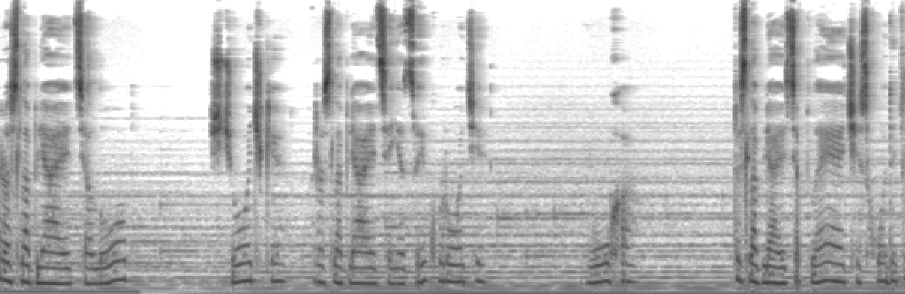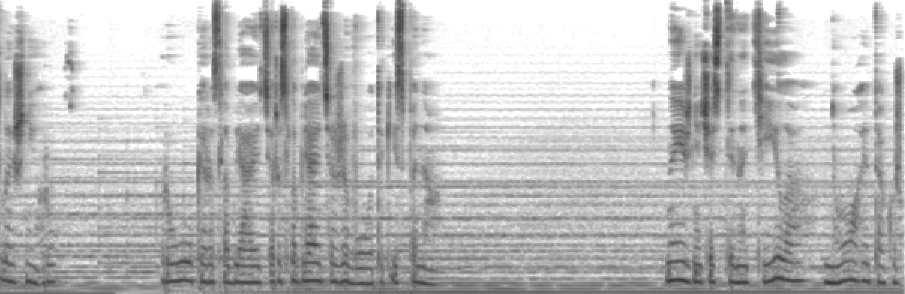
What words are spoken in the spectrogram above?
Розслабляється лоб, щочки, розслабляється язик у роті, вуха, розслабляються плечі, сходить лишній груз. руки розслабляються, розслабляється животик і спина. Нижня частина тіла, ноги також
